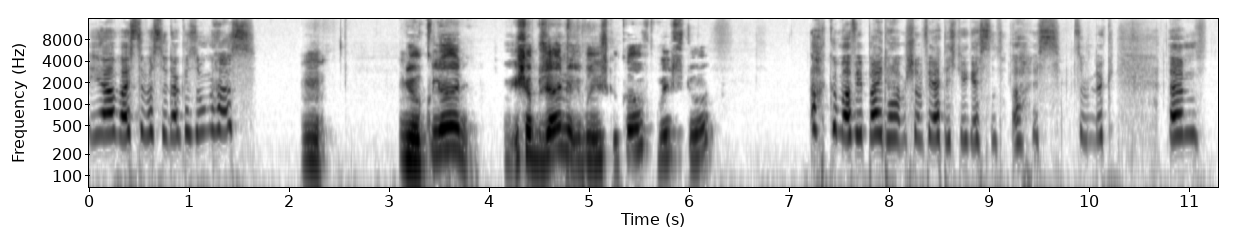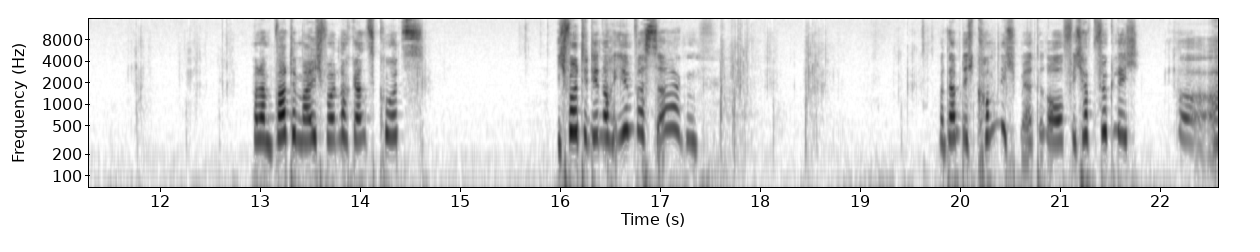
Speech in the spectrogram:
Ja, weißt du, was du da gesungen hast? Mm, Ja, klar. Ich habe Sahne übrigens gekauft. Willst du? Ach, guck mal, wir beide haben schon fertig gegessen. Ach, ist zum Glück. Ähm. Verdammt, warte mal, ich wollte noch ganz kurz. Ich wollte dir noch irgendwas sagen. Verdammt, ich komme nicht mehr drauf. Ich habe wirklich. Oh,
